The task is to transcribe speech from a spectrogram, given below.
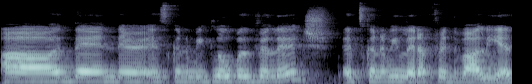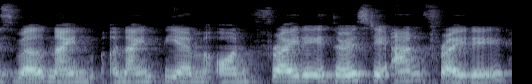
Uh, then there is going to be Global Village. It's going to be lit up for Diwali as well, 9, uh, 9 p.m. on Friday, Thursday, and Friday.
